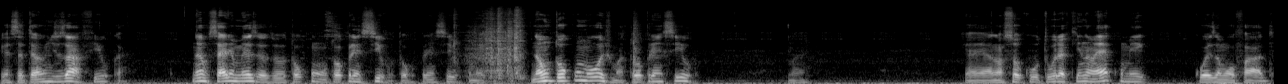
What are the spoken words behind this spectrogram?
A ser até um desafio, cara. Não, sério mesmo, eu tô, com. tô apreensivo, tô apreensivo com Não tô com nojo, mas tô apreensivo. Né? a nossa cultura aqui não é comer coisa mofada.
